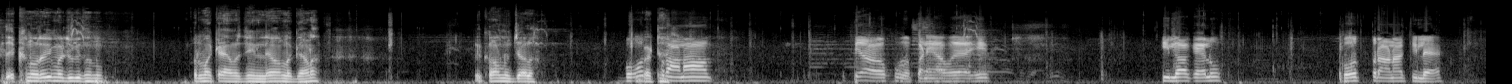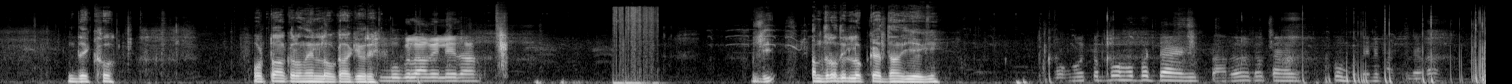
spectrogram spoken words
ਦੇਖਣ ਨੂੰ ਵੀ ਮਿਲ ਜੂਗੀ ਤੁਹਾਨੂੰ। ਪਰ ਮੈਂ ਕੈਮਰੇ ਨਹੀਂ ਲਿਆਉਣ ਲੱਗਾ ਨਾ ਵੀ ਕਾਹ ਨੂੰ ਚੱਲ। ਬਹੁਤ ਬੈਠੇ। ਪੁਰਾਣਾ ਇਤਿਹਾਸ ਹੋ ਬਣਿਆ ਹੋਇਆ ਇਹ। ਕਿਲਾ ਕਹਿ ਲੋ ਬਹੁਤ ਪੁਰਾਣਾ ਕਿਲਾ ਹੈ। ਦੇਖੋ। ਫੋਟੋਆਂ ਕਰਾਉਂਦੇ ਨੇ ਲੋਕ ਆ ਕੇ ਉਰੇ। ਮੁਗਲਾਂ ਵੇਲੇ ਦਾ। ਵੀ ਅੰਦਰੋਂ ਦੀ ਲੁੱਕ ਇਦਾਂ ਦੀ ਹੈਗੀ। ਬਹੁਤ ਬਹੁਤ ਵੱਡਾ ਹੈ ਸਾਰਾ ਤਾਂ ਤਾਂ ਘੁੰਮ ਕੇ ਨੇ ਪੱਕ ਲੈਣਾ।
